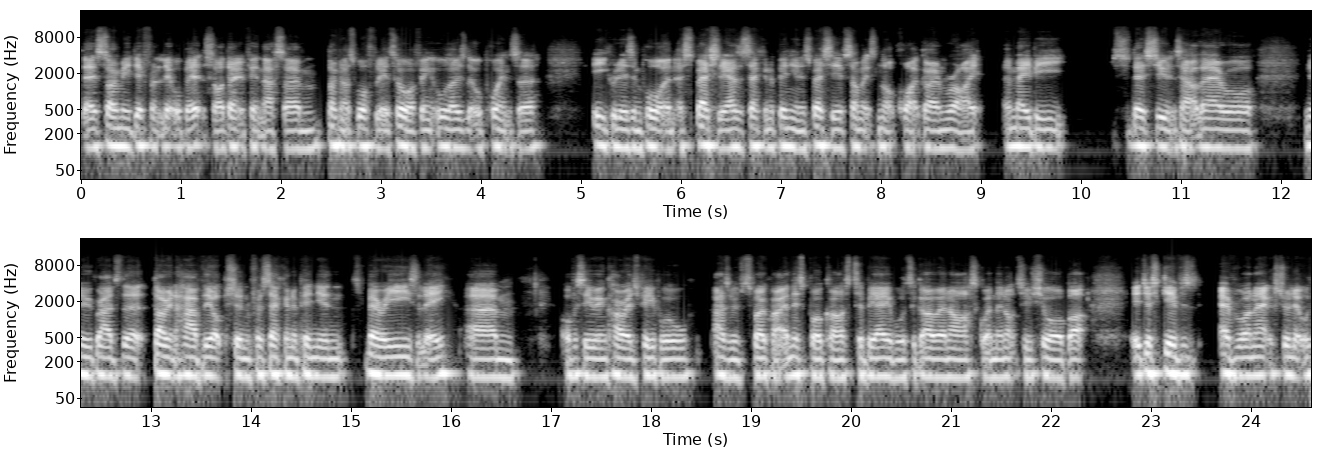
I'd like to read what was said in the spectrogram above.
there's so many different little bits. So I don't think that's um don't think that's waffly at all. I think all those little points are equally as important, especially as a second opinion, especially if something's not quite going right, and maybe there's students out there or new grads that don't have the option for a second opinion very easily. Um, obviously, we encourage people, as we've spoke about in this podcast, to be able to go and ask when they're not too sure. But it just gives everyone an extra little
